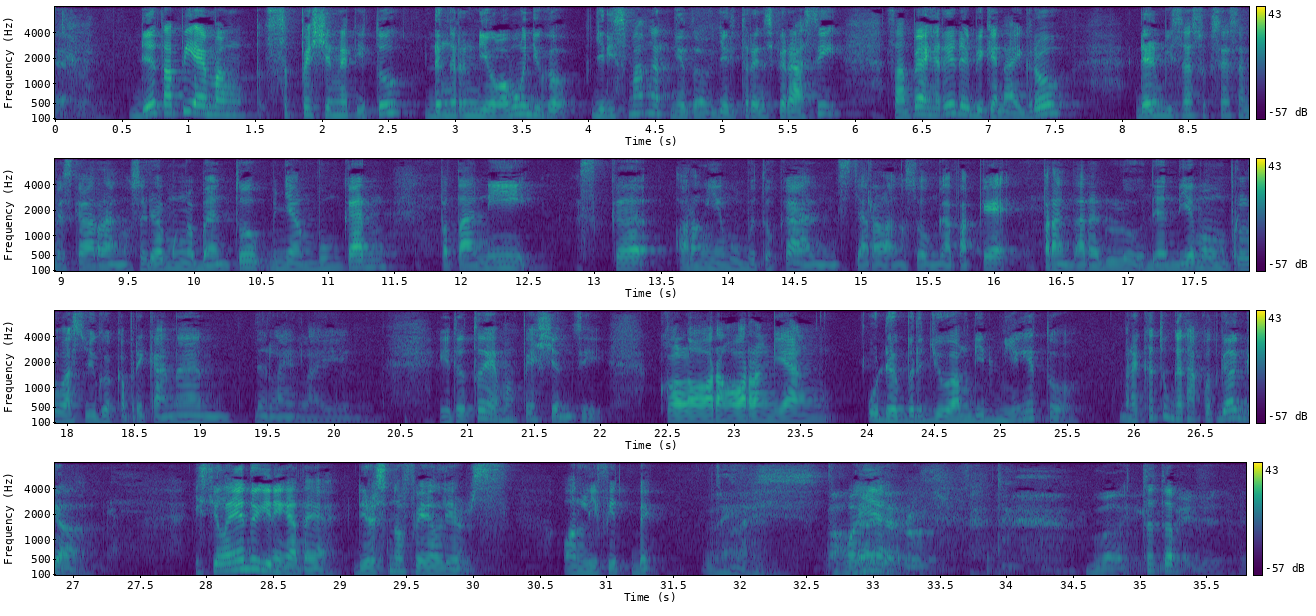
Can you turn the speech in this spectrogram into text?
dia tapi emang sepassionate itu dengerin dia ngomong juga jadi semangat gitu jadi terinspirasi. Sampai akhirnya dia bikin iGrow dan bisa sukses sampai sekarang. Sudah mengebantu menyambungkan petani ke orang yang membutuhkan secara langsung nggak pakai perantara dulu. Dan dia mau memperluas juga ke perikanan dan lain-lain. Itu tuh emang passion sih. Kalau orang-orang yang udah berjuang di dunia itu mereka tuh nggak takut gagal. Istilahnya tuh gini katanya there's no failures only feedback. Pokoknya tetap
